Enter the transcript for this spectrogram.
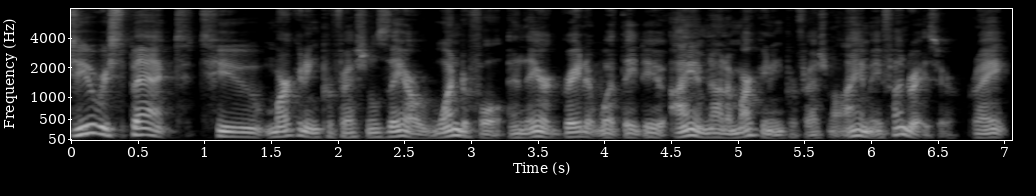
due respect to marketing professionals they are wonderful and they are great at what they do. I am not a marketing professional. I am a fundraiser right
